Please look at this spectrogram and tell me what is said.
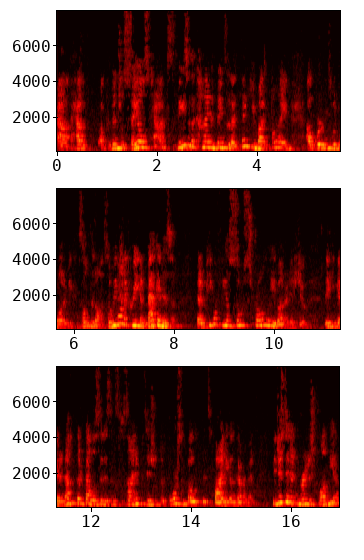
uh, have a, a, provincial sales tax, these are the kind of things that I think you might find Albertans would want to be consulted on. So we want to create a mechanism that if people feel so strongly about an issue, they can get enough of their fellow citizens to sign a petition to force a vote that's binding on government. They just did it in British Columbia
